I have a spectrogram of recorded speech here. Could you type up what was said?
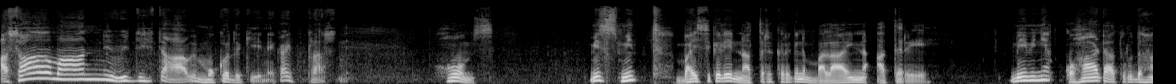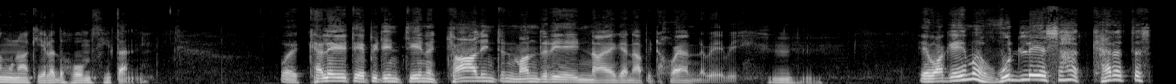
අසාමාන්‍ය විදිහිට ආව මොකොද කියන එකයි ප්‍රශ්නය. හෝම්ස් මිස් ස්මිත් බයිසිකලේ නතර කරගෙන බලාඉන්න අතරේ මේ මිනිියක් කොහාට අතුරුදහන් වුණා කියලද හෝම්ස් හිතන්නේ. ඔය කැලේට එපිටින් තියෙන චාලින්ටන් මන්දරයේ ඉන්න අය ගැන අපිට හොයන්න වේවි. ඒ වගේම වුඩ්ලේ සහ කැරතස්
